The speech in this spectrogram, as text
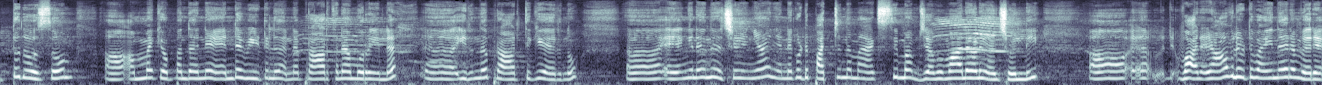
എട്ട് ദിവസവും അമ്മയ്ക്കൊപ്പം തന്നെ എന്റെ വീട്ടിൽ തന്നെ പ്രാർത്ഥനാ മുറിയിൽ ഇരുന്ന് പ്രാർത്ഥിക്കുകയായിരുന്നു. എങ്ങനെയെന്ന് വെച്ച് കഴിഞ്ഞാൽ എന്നെക്കൊണ്ട് പറ്റുന്ന മാക്സിമം ജപമാലകൾ ഞാൻ ചൊല്ലി രാവിലെ തൊട്ട് വൈകുന്നേരം വരെ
